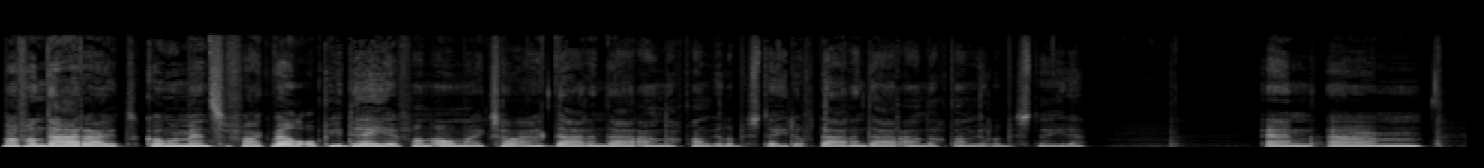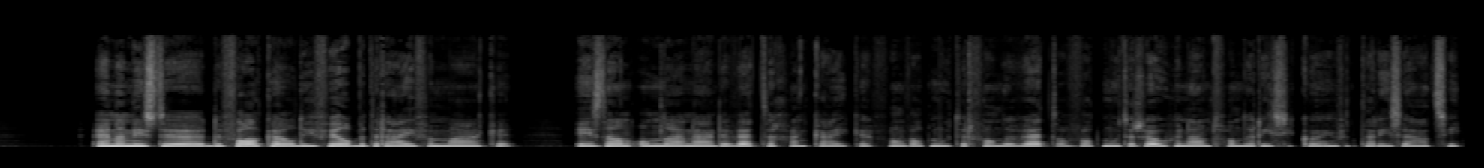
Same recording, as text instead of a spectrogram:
Maar van daaruit komen mensen vaak wel op ideeën van, oh, maar ik zou eigenlijk daar en daar aandacht aan willen besteden. Of daar en daar aandacht aan willen besteden. En, ehm, en dan is de, de valkuil die veel bedrijven maken, is dan om daar naar de wet te gaan kijken. Van wat moet er van de wet of wat moet er zogenaamd van de risico-inventarisatie.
